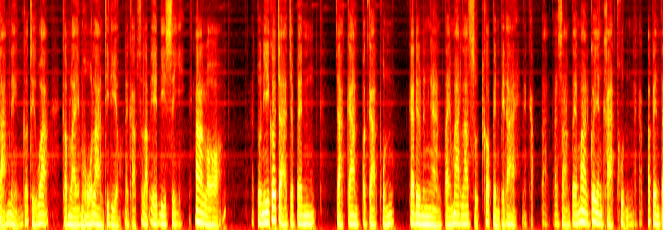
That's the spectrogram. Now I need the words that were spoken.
0.31 ก็ถือว่ากำไรมโหฬารทีเดียวนะครับสำหรับ SDC ถ้ารอ ตัวนี้ก็จะอาจจะเป็นจากการประกาศผลการดำเนินงานไตรมาสล่าสุดก็เป็นไปได้นะครับแต่สามไตรมาสก็ยังขาดทุนนะครับ ถ้าเป็นไตร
